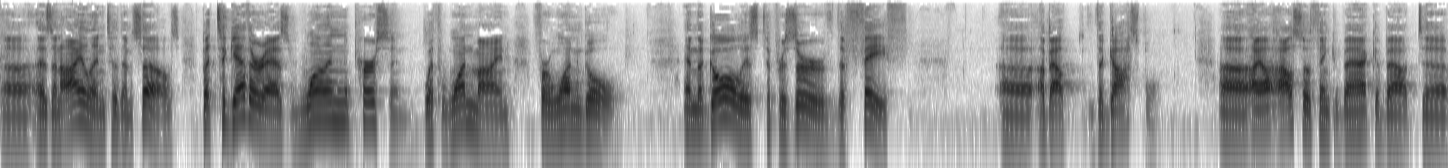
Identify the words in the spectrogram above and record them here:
uh, as an island to themselves, but together as one person with one mind for one goal. And the goal is to preserve the faith uh, about the gospel. Uh, I also think back about uh,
